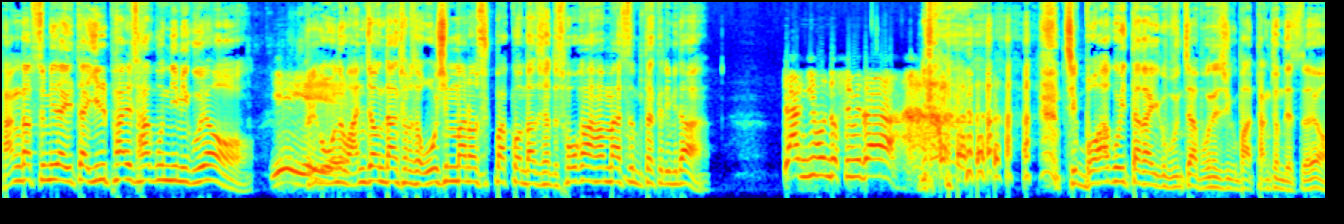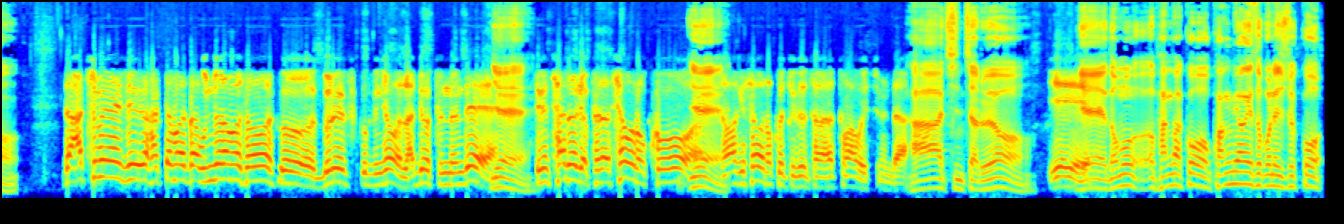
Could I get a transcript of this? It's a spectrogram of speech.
반갑습니다. 일단 1849님이고요. 예, 예. 그리고 예. 오늘 완전 당첨해서 50만 원 숙박권 받으셨는데 소감 한 말씀 부탁드립니다. 짱 기분 좋습니다. 지금 뭐 하고 있다가 이거 문자 보내시고 받- 당첨됐어요? 아침에 이제 할 때마다 운전하면서 그 노래 듣거든요. 라디오 듣는데. 예. 지금 차를 옆에다 세워놓고. 예. 정확히 세워놓고 지금 전화 통화하고 있습니다. 아, 진짜로요? 예, 예. 너무 반갑고 광명에서 보내주셨고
